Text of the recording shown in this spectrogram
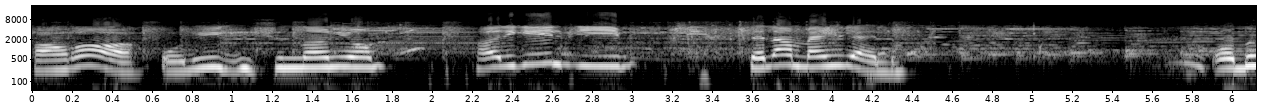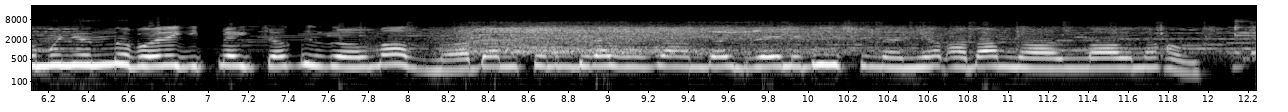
Kanka oraya ışınlanıyorum. Hadi gel diyeyim. Selam ben geldim. Adamın yanına böyle gitmek çok güzel olmaz mı? Adam senin biraz uzağında güzel bir ışınlanıyor. Adam Allah'ına kavuşuyor.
